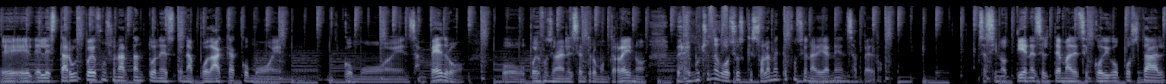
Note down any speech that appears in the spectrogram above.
Eh, el, Starbucks puede funcionar tanto en, en Apodaca como en, como en San Pedro o puede funcionar en el centro de Monterrey, ¿no? Pero hay muchos negocios que solamente funcionarían en San Pedro. O sea, si no tienes el tema de ese código postal,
